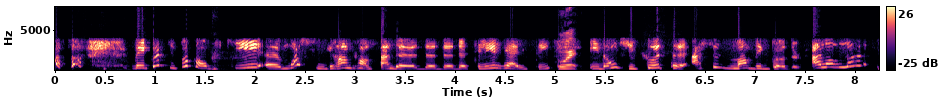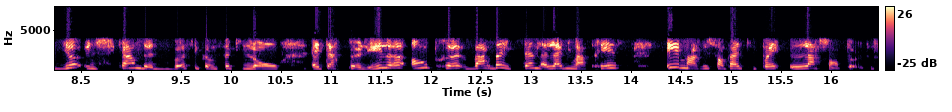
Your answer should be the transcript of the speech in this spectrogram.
Ben écoute, c'est pas compliqué. Euh, moi, je suis une grande, grande fan de, de, de, de télé-réalité. Ouais. Et donc, j'écoute assidûment Big Brother. Alors là, il y a une chicane de diva, c'est comme ça qu'ils l'ont interpellé, là, entre Varda Etienne, l'animatrice, et Marie-Chantal Toupin, la chanteuse.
